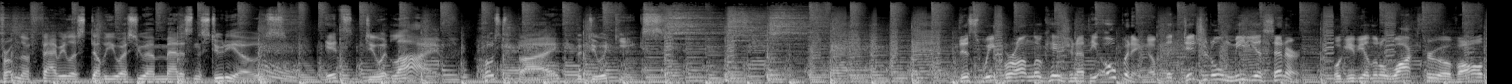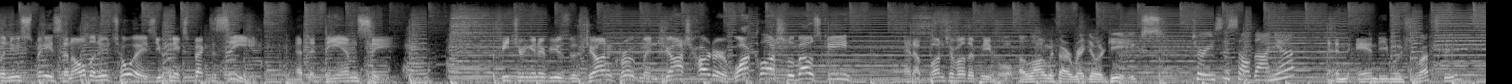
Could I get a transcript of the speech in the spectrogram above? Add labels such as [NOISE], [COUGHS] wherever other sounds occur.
From the fabulous WSUM Madison studios, it's Do It Live, hosted by the Do It Geeks. This week we're on location at the opening of the Digital Media Center. We'll give you a little walkthrough of all the new space and all the new toys you can expect to see at the DMC. Featuring interviews with John Krogman, Josh Harder, Waclaw Slubowski, and a bunch of other people. Along with our regular geeks, Teresa Saldana. and Andy Mushlewski.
